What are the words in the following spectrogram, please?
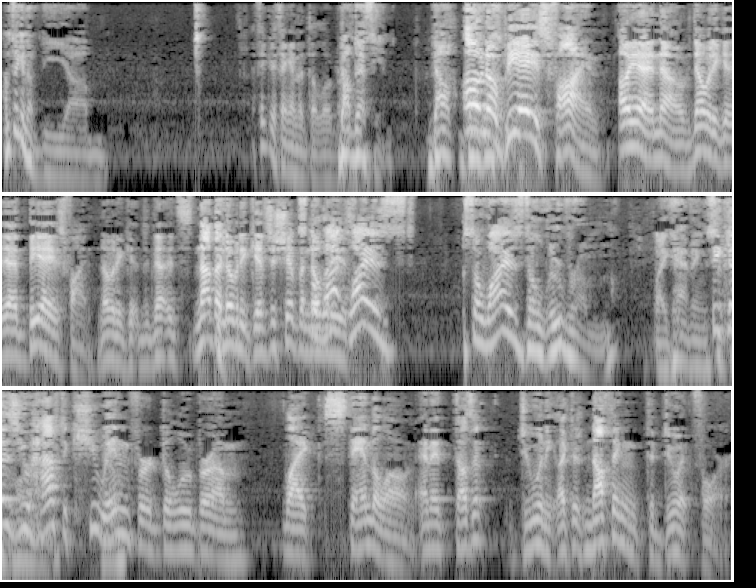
I'm thinking of the um, I think you're thinking of Delubrum. Baldesion. Val- Oh no, BA is fine. Oh yeah, no, nobody. Yeah, BA is fine. Nobody. It's not that nobody gives a shit, but So nobody why, is. why is so? Why is the Lubrum like having? Because you have to queue in for Delubrum like standalone, and it doesn't do any. Like, there's nothing to do it for,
